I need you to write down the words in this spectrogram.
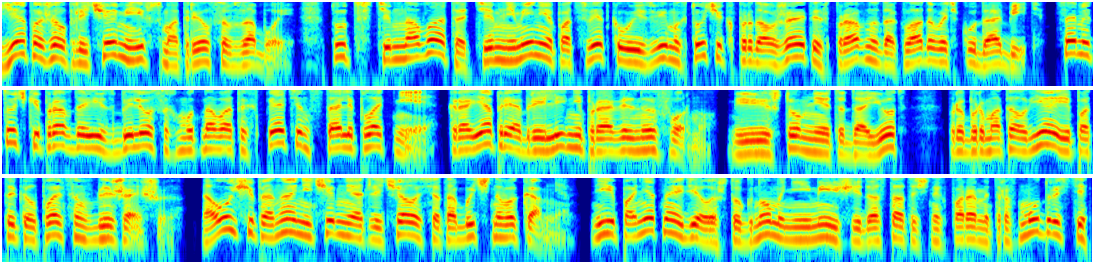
Я пожал плечами и всмотрелся в забой. Тут темновато, тем не менее подсветка уязвимых точек продолжает исправно докладывать, куда бить. Сами точки, правда, из белесых мутноватых пятен стали плотнее. Края приобрели неправильную форму. «И что мне это дает?» Пробормотал я и потыкал пальцем в ближайшую. На ощупь она ничем не отличалась от обычного камня. И понятное дело, что гномы, не имеющие достаточных параметров мудрости,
